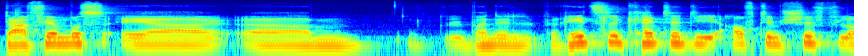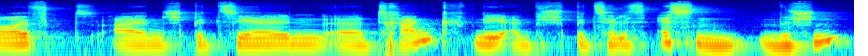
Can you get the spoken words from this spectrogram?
Dafür muss er ähm, über eine Rätselkette, die auf dem Schiff läuft, einen speziellen äh, Trank, nee, ein spezielles Essen mischen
